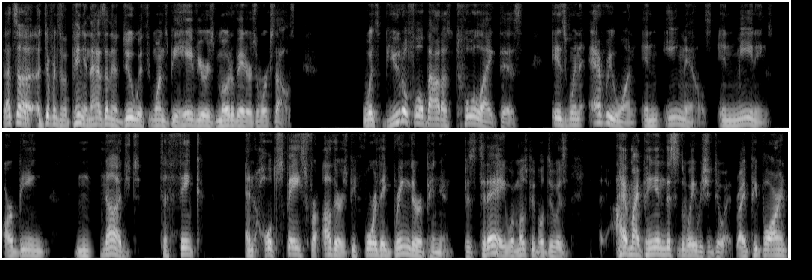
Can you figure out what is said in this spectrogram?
that's a, a, difference of opinion. That has nothing to do with one's behaviors motivators or work styles. What's beautiful about a tool like this is when everyone in emails in meetings are being nudged to think and hold space for others before they bring their opinion. Because today what most people do is I have my opinion. This is the way we should do it, right? People aren't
